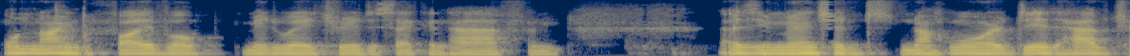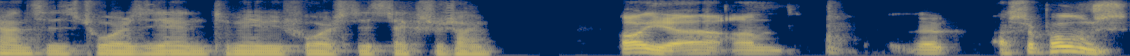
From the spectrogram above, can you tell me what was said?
one nine to five up midway through the second half, and as you mentioned, Knockmore did have chances towards the end to maybe force this extra time. Oh yeah, and I suppose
